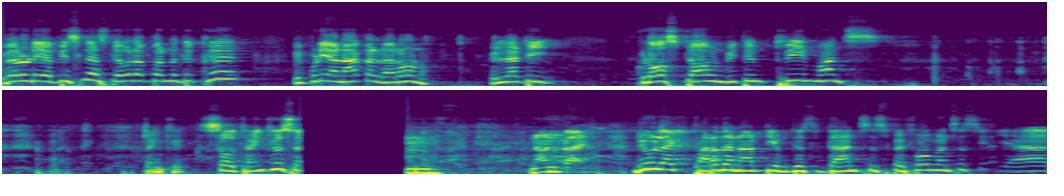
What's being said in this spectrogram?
இவருடைய பிஸ்னஸ் டெவலப் பண்ணதுக்கு இப்படியா நாட்கள் வரணும் இல்லாட்டி close down within three months thank you so thank you sir Non bad. Do you like Bharatanatyam, this dances, performances here? Yeah,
